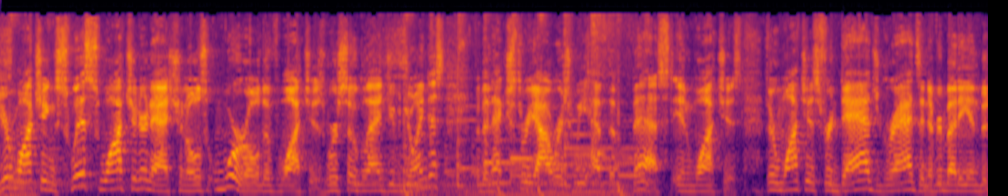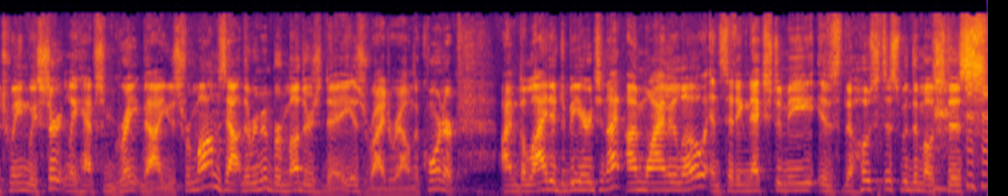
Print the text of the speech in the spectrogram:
You're watching Swiss Watch International's World of Watches. We're so glad you've joined us. For the next three hours, we have the best in watches. They're watches for dads, grads, and everybody in between. We certainly have some great values for moms out there. Remember, Mother's Day is right around the corner. I'm delighted to be here tonight. I'm Wiley Lowe, and sitting next to me is the hostess with the mostest.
